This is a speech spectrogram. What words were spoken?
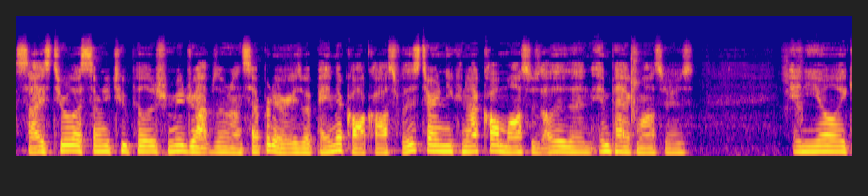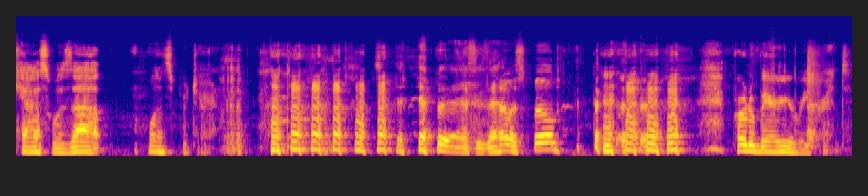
size two or less 72 pillars from your drop zone on separate areas by paying their call cost. For this turn, you cannot call monsters other than impact monsters, and you only cast was up once per turn. Is that how it's spelled? Proto Barrier reprint.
